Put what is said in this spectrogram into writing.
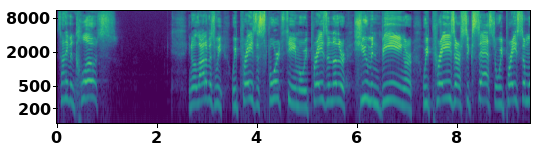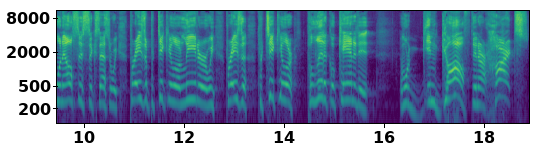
It's not even close. You know, a lot of us, we, we praise the sports team or we praise another human being or we praise our success or we praise someone else's success or we praise a particular leader or we praise a particular political candidate. And we're engulfed in our hearts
